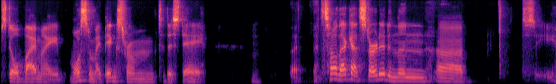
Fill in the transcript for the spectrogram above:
still buy my most of my pigs from to this day. Hmm. But that's how that got started. And then uh, let's see,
